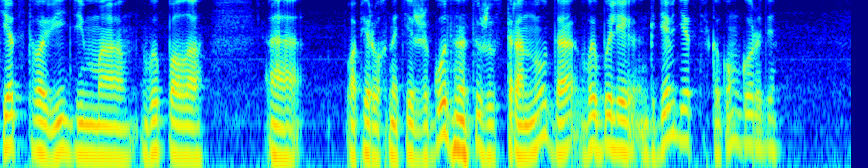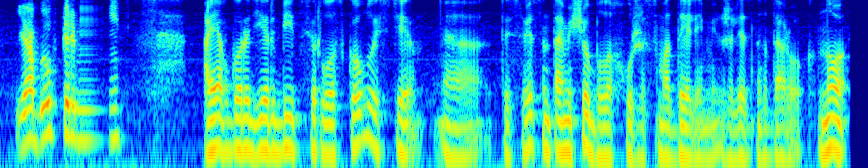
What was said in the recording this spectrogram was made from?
детство, видимо, выпало э, во-первых, на те же годы, на ту же страну, да? Вы были где в детстве, в каком городе? Я был в Перми. А я в городе Ирбит Свердловской области. Э, то есть, соответственно, там еще было хуже с моделями железных дорог. Но,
